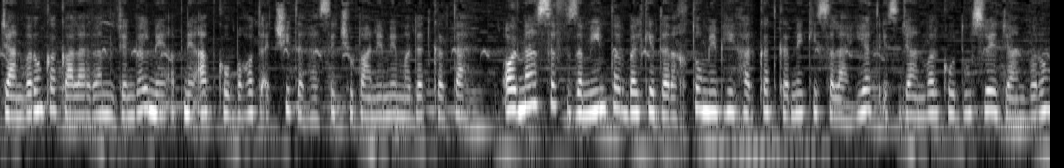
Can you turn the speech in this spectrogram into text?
जानवरों का काला रंग जंगल में अपने आप को बहुत अच्छी तरह से छुपाने में मदद करता है और न सिर्फ़ ज़मीन पर बल्कि दरख्तों में भी हरकत करने की सलाहियत इस जानवर को दूसरे जानवरों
